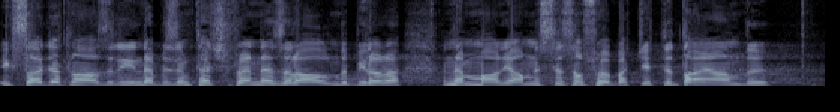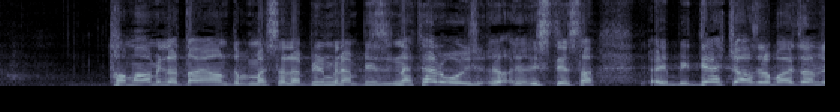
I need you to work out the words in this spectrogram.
İqtisadiyyat Nazirliyində bizim təkliflər nəzərə alındı. Bir ara maliyyə amnistiyasına söhbət getdi, dayandı tamamilə dayandı bu məsələ. Bilmirəm, biz nətər o e, istehsal... E, deyək ki, Azərbaycan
